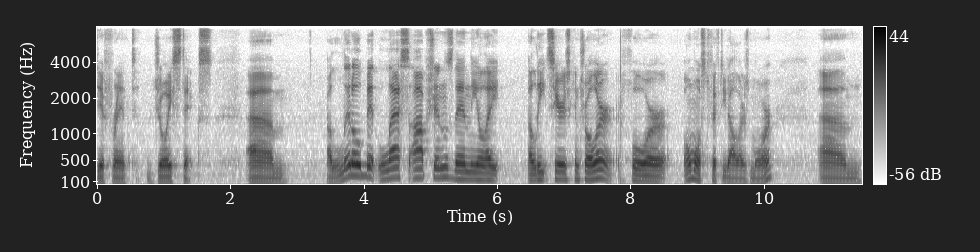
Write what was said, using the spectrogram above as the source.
different joysticks. Um, a little bit less options than the Elite, Elite Series controller for almost $50 more. Um,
